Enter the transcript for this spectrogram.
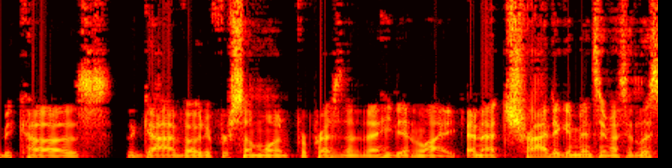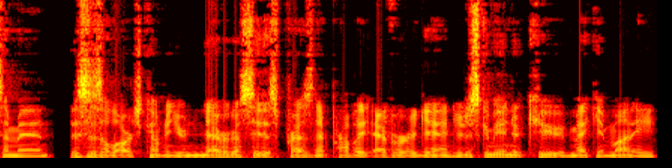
because the guy voted for someone for president that he didn't like. And I tried to convince him. I said, listen, man, this is a large company. You're never going to see this president probably ever again. You're just going to be in your cube making money.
